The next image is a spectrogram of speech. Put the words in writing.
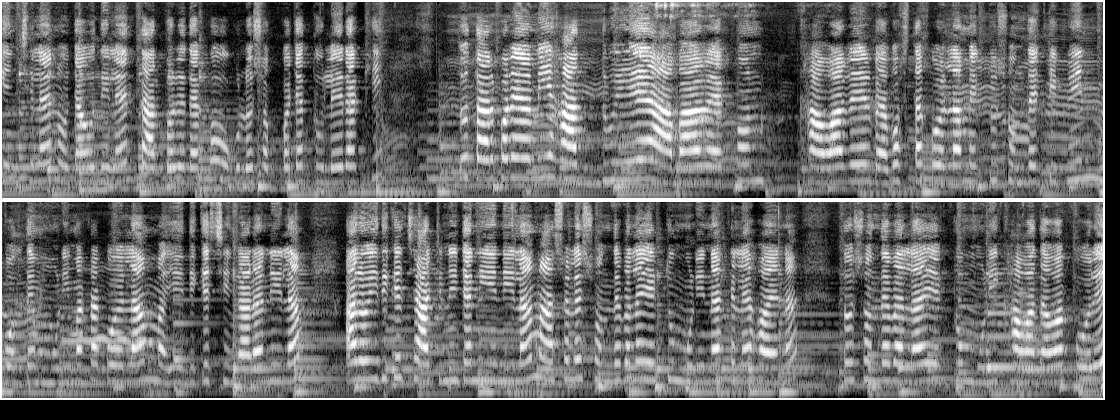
কিনছিলেন, ওটাও দিলেন। তারপরে দেখো, ওগুলো সব কটা তুলে রাখি। তো তারপরে আমি হাত ধুয়ে আবার এখন খাবারের ব্যবস্থা করলাম, একটু সন্ধ্যের টিফিন বলতে মুড়ি মাখা করলাম এইদিকে সিঙ্গারা নিলাম, আর ওইদিকে চাটনিটা নিয়ে নিলাম। আসলে সন্ধেবেলায় একটু মুড়ি না খেলে হয় না। তো সন্ধেবেলায় একটু মুড়ি খাওয়া দাওয়া করে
